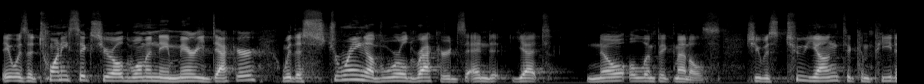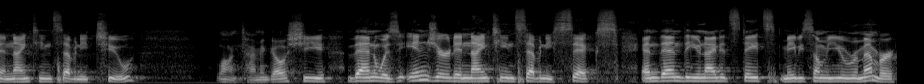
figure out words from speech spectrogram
It was a 26 year old woman named Mary Decker with a string of world records and yet no Olympic medals. She was too young to compete in 1972, a long time ago. She then was injured in 1976, and then the United States, maybe some of you remember,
